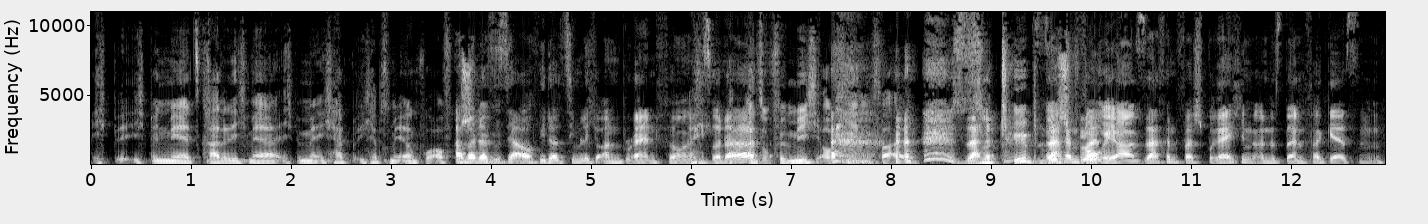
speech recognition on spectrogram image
ich, ich bin mir jetzt gerade nicht mehr, ich bin mir, ich habe ich es mir irgendwo aufgeschrieben. Aber das ist ja auch wieder ziemlich on brand für uns, oder? also für mich auf jeden Fall. Sachen, so typisch Sachen, Florian. Sachen versprechen und es dann vergessen.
